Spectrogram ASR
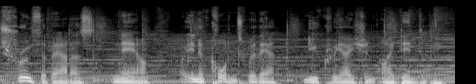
truth about us now in accordance with our new creation identity.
